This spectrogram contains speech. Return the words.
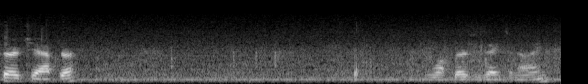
third chapter. You want verses 8 to 9.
